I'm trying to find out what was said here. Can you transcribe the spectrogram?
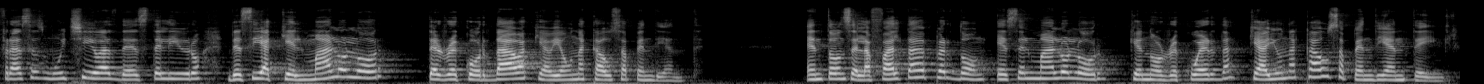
frases muy chivas de este libro decía que el mal olor te recordaba que había una causa pendiente. Entonces, la falta de perdón es el mal olor que nos recuerda que hay una causa pendiente, Ingrid.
